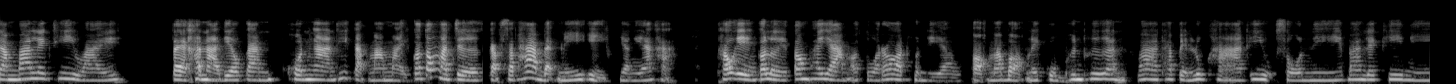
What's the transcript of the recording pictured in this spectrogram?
จำบ้านเลขที่ไว้ แต่ขณะเดียวกันคนงานที่กลับมาใหม่ ก็ต้องมาเจอกับสภาพแบบนี้อีกอย่างเงี้ยค่ะเขาเองก็เลยต้องพยายามเอาตัวรอดคนเดียว ออกมาบอกในกลุ่มเพื่อนๆ ว่าถ้าเป็นลูกค้าที่อยู่โซนนี้บ้านเลขที่นี้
